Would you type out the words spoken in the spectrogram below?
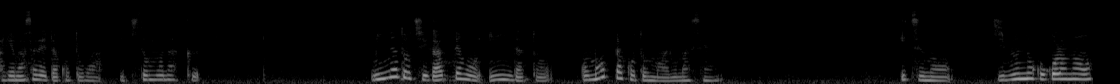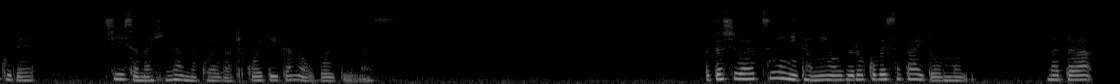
励まされたことは一度もなくみんなと違ってもいいんだと思ったこともありません。いつも自分の心の奥で小さな非難の声が聞こえていたのを覚えています。私は常に他人を喜ばせたいと思いまた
